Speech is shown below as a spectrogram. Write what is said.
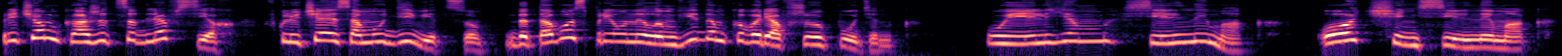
Причем, кажется, для всех, включая саму девицу, до того с приунылым видом ковырявшую пудинг. Уильям – сильный маг. Очень сильный маг.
